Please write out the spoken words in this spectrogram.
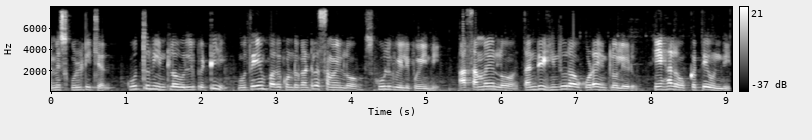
ఆమె స్కూల్ టీచర్. కూతుర్ని ఇంట్లో వదిలిపెట్టి ఉదయం పదకొండు గంటల సమయంలో స్కూల్కి వెళ్ళిపోయింది. ఆ సమయంలో తండ్రి హిందూరావు కూడా ఇంట్లో లేడు. స్నేహల ఒక్కతే ఉంది.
